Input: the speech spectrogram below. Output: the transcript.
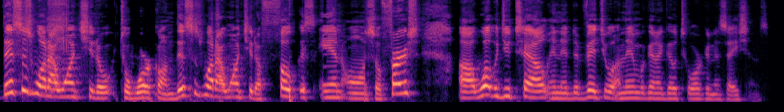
this is what I want you to, to work on. This is what I want you to focus in on. So first, uh, what would you tell an individual? And then we're going to go to organizations.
